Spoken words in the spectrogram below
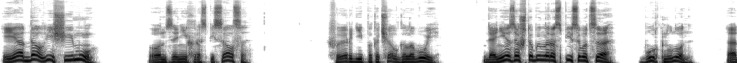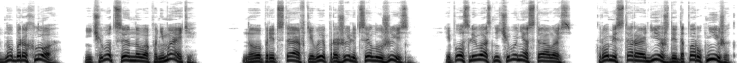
и я отдал вещи ему. Он за них расписался. Ферди покачал головой. Да не за что было расписываться, буркнул он. Одно барахло, ничего ценного, понимаете? Но представьте, вы прожили целую жизнь, и после вас ничего не осталось, кроме старой одежды да пару книжек.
